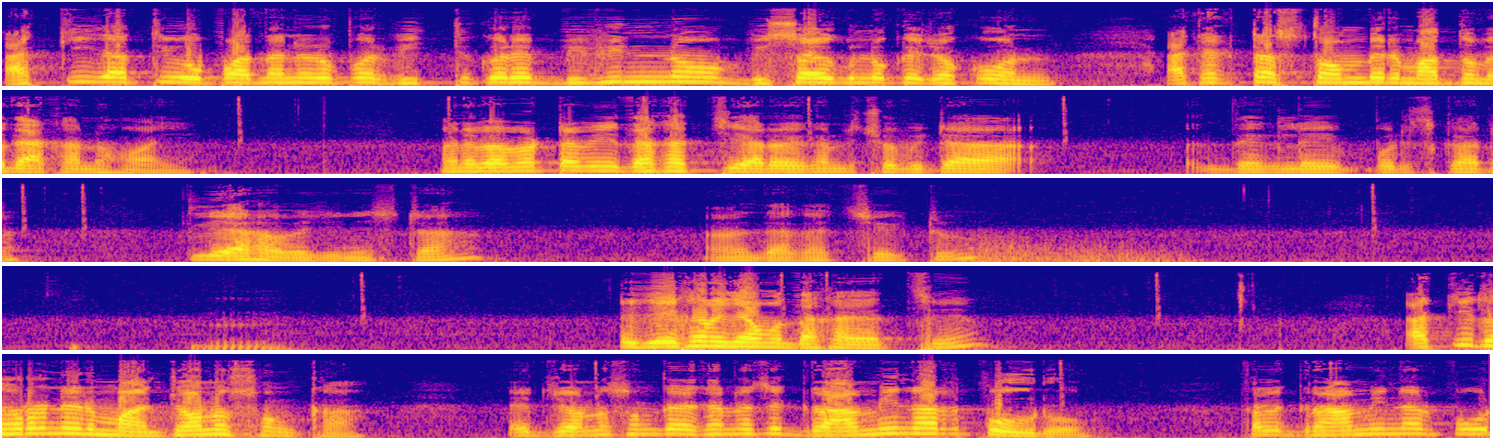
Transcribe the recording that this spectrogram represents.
একই জাতীয় উপাদানের উপর ভিত্তি করে বিভিন্ন বিষয়গুলোকে যখন এক একটা স্তম্ভের মাধ্যমে দেখানো হয় মানে ব্যাপারটা আমি দেখাচ্ছি, আর এখানে ছবিটা দেখলে পরিষ্কার ক্লিয়ার হবে জিনিসটা, আমি দেখাচ্ছি একটু। এই যে এখানে যেমন দেখা যাচ্ছে, একই ধরনের মান, জনসংখ্যা। এর জনসংখ্যা এখানে আছে গ্রামীণ আর পৌর। তাহলে গ্রামীণ আর পৌর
